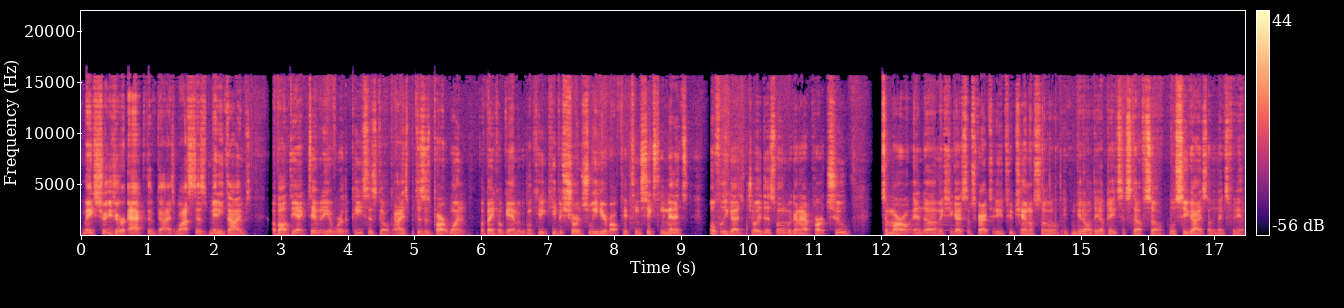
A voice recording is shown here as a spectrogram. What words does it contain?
Make sure you're active, guys. Watch this many times about the activity of where the pieces go, guys. But this is part one of Benko Gambit. We're going to keep it short and sweet here, about 15, 16 minutes. Hopefully you guys enjoyed this one. We're going to have part two tomorrow. And uh, make sure you guys subscribe to the YouTube channel so you can get all the updates and stuff. So we'll see you guys on the next video.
